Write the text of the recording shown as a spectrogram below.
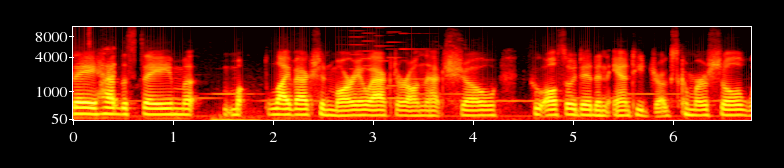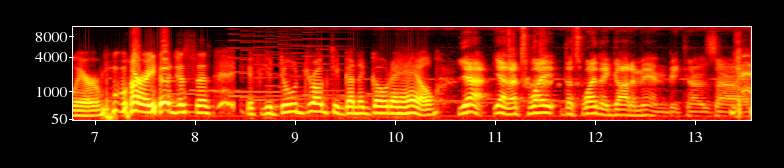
they had the same live action Mario actor on that show who also did an anti drugs commercial where Mario just says, If you do drugs, you're gonna go to hell. Yeah, yeah, that's why that's why they got him in because uh,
